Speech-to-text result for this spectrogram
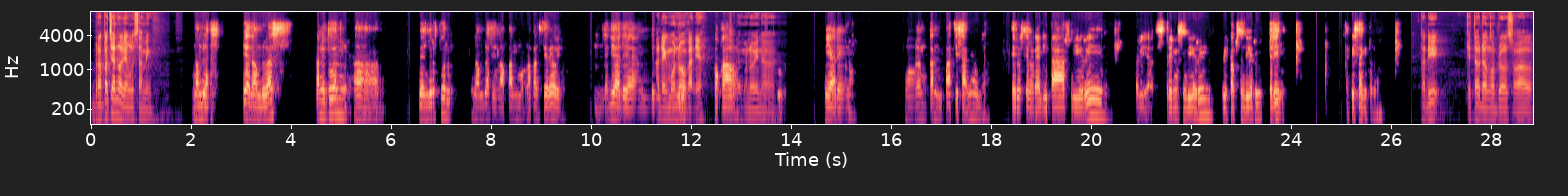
Berapa channel yang lu summing? 16. Ya 16 kan itu kan eh, Dangerous tuh 16 ya, 8 mo- 8 stereo ya. Hmm, Jadi ada yang Ada yang mono kan ya? vokal, Ada monoin. iya ada yang mono. Mono kan 4 sisanya udah stereo-stereo kayak gitar sendiri, dari string sendiri, reverb sendiri. Jadi terpisah gitu. Tadi kita udah ngobrol soal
